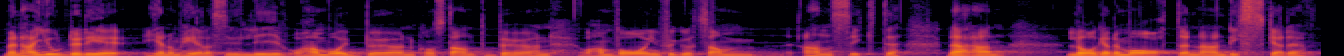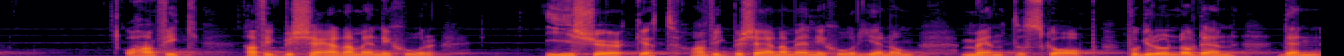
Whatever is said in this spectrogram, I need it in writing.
men han gjorde det genom hela sitt liv och han var i bön, konstant bön. Och han var inför Guds ansikte när han lagade maten, när han diskade. Och han fick, han fick betjäna människor i köket. Han fick betjäna människor genom mentorskap på grund av den, den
